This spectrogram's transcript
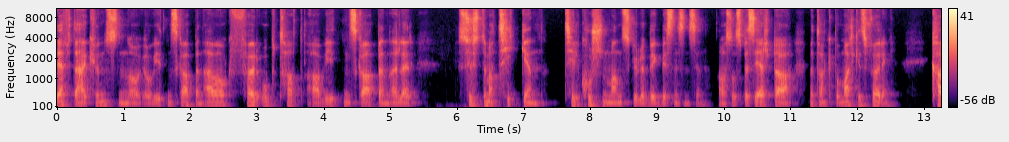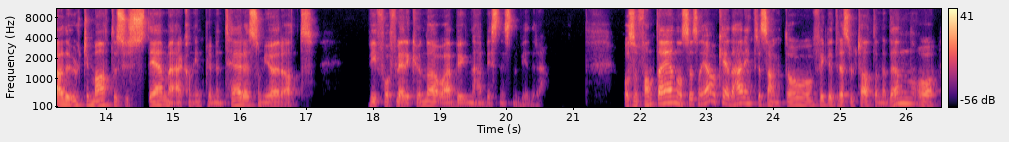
ref det her kunsten og, og, vitenskapen. Jeg var nok for opptatt av vitenskapen, eller systematikken til hvordan man skulle bygge businessen sin. Altså Spesielt da med tanke på markedsføring. Hva er det ultimate systemet jeg kan implementere som gjør at vi får flere kunder, og jeg bygger denne businessen videre. Og så fant jeg en og så sånn, ja, ok, det her er interessant, og fikk litt resultater med den. Og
